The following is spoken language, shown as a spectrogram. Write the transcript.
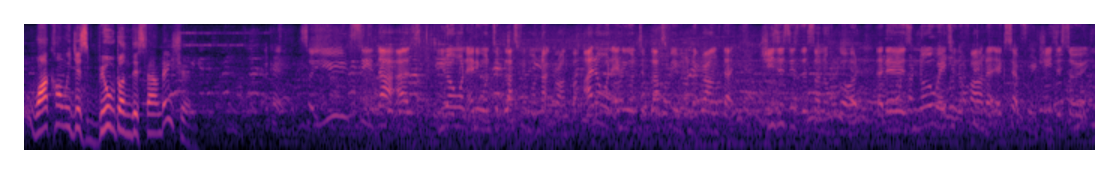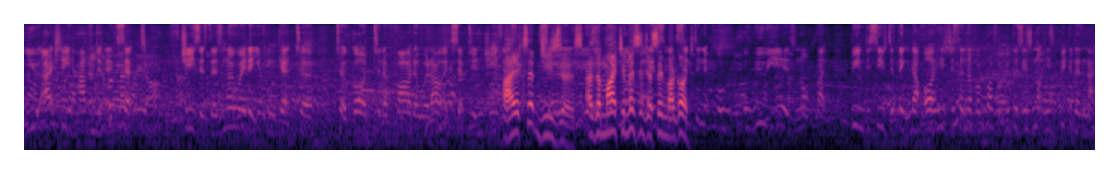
why can't we just build on this foundation? Okay, so you see that as you don't want anyone to blaspheme on that ground, but I don't want anyone to blaspheme on the grounds that Jesus is the Son of God, that there is no way to the Father except through Jesus. So you actually have to accept Jesus. There's no way that you can get to, to God, to the Father, without accepting Jesus. I accept Jesus you're as a mighty messenger sent by God. Accepting it for, for who he is, not like being deceived to think that, oh, he's just another prophet because he's not. He's bigger than that.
